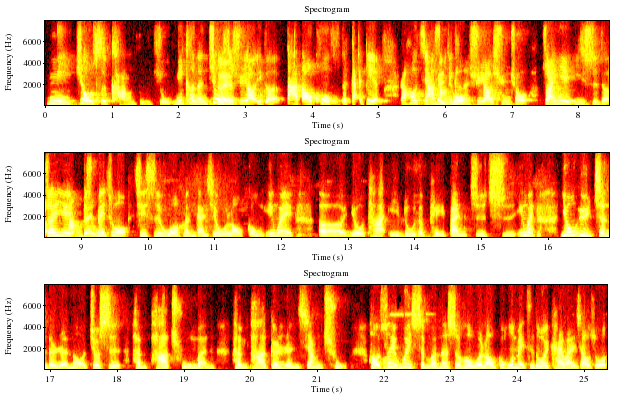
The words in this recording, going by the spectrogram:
你就是扛不住，你可能就是需要一个大刀阔斧的改变，然后加上你可能需要寻求专业医师的专业对，没错。其实我很感谢我老公，因为呃有他一路的陪伴支持。因为忧郁症的人哦，就是很怕出门，很怕跟人相处。好，所以为什么那时候我老公，我每次都会开玩笑说，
